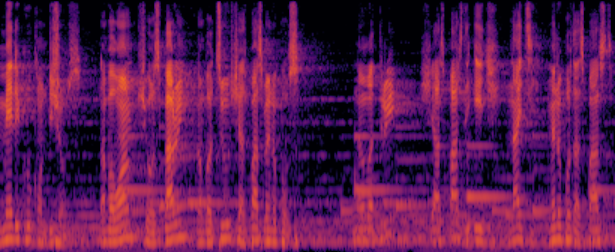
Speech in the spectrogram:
medical conditions. Number one, she was barren. Number two, she has passed menopause. Number three, she has passed the age 90. Menopause has passed.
